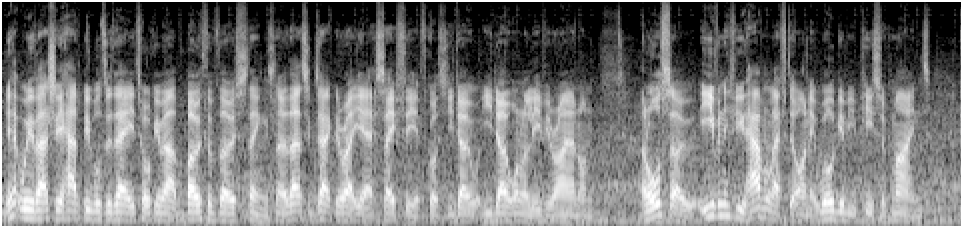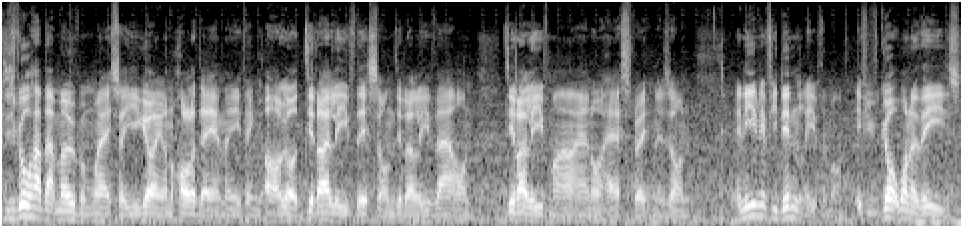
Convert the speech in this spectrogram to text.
Yeah, we've actually had people today talking about both of those things. No, that's exactly right. Yeah, safety. Of course, you don't you don't want to leave your iron on. And also, even if you haven't left it on, it will give you peace of mind. Because you've all had that moment where, say, you're going on holiday and then you think, oh God, did I leave this on? Did I leave that on? Did I leave my iron or hair straighteners on? And even if you didn't leave them on, if you've got one of these,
